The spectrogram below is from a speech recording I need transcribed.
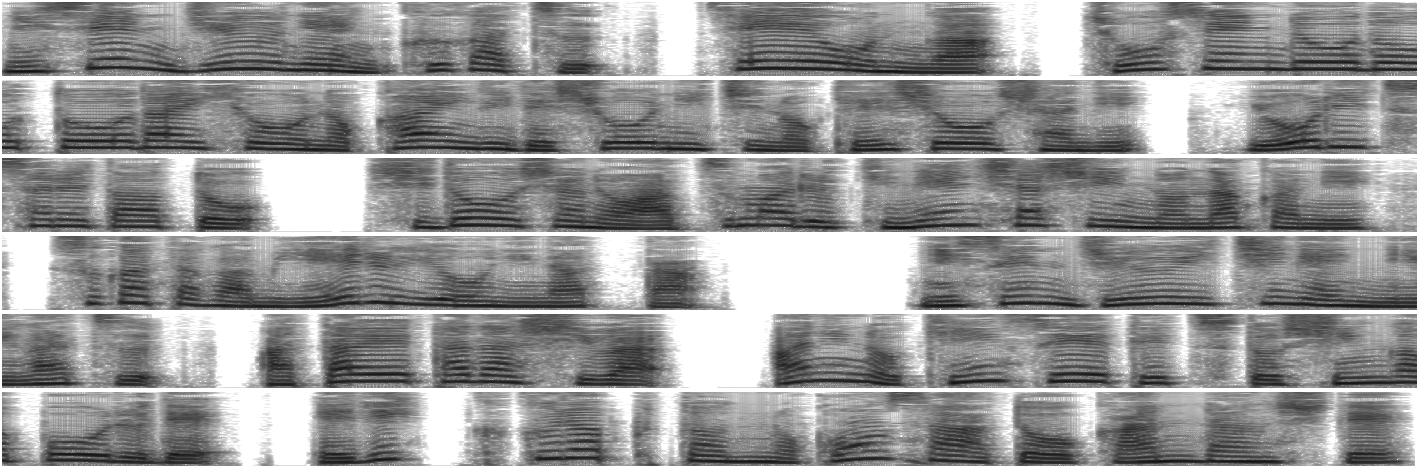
2010年9月、西恩が朝鮮労働党代表の会議で小日の継承者に擁立された後、指導者の集まる記念写真の中に姿が見えるようになった。2011年2月、与え正は兄の金星鉄とシンガポールでエリック・クラプトンのコンサートを観覧して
